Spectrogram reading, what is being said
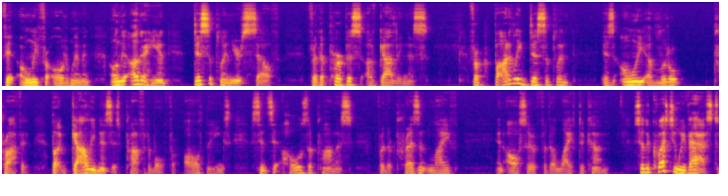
fit only for old women. On the other hand, discipline yourself for the purpose of godliness. For bodily discipline is only of little profit, but godliness is profitable for all things, since it holds the promise for the present life and also for the life to come. So, the question we've asked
